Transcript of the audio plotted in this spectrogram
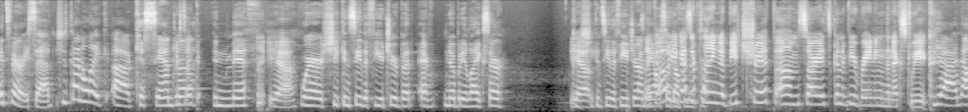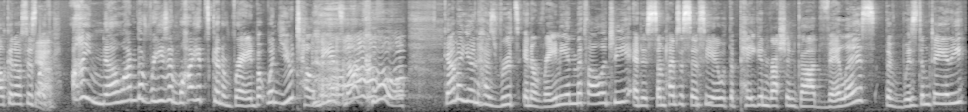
It's very sad. She's kind of like uh, Cassandra like- in Myth, Yeah. where she can see the future, but ev- nobody likes her. Yeah. She can see the future, and Like, they also oh, you don't guys are planning a beach trip. Um, sorry, it's going to be raining the next week. Yeah, and Alkonost is Yeah. like, I know I'm the reason why it's gonna rain, but when you tell me, it's not cool. Gamayun has roots in Iranian mythology and is sometimes associated with the pagan Russian god Veles, the wisdom deity.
